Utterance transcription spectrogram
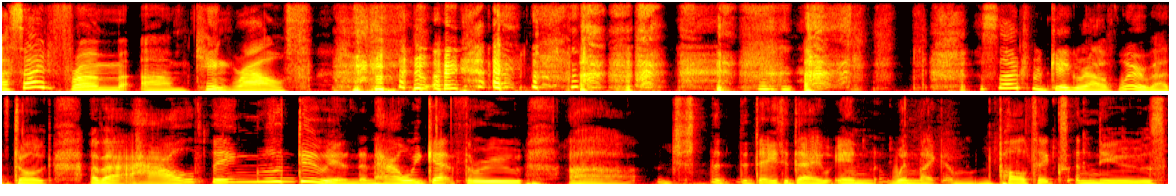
Aside from um, King Ralph. aside from King Ralph, we're about to talk about how things are doing and how we get through uh, just the, the day-to-day in when like politics and news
